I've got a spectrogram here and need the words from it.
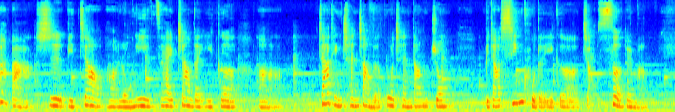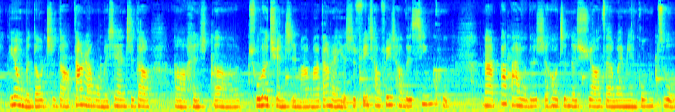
爸爸是比较啊容易在这样的一个呃家庭成长的过程当中比较辛苦的一个角色，对吗？因为我们都知道，当然我们现在知道，呃，很呃，除了全职妈妈，当然也是非常非常的辛苦。那爸爸有的时候真的需要在外面工作，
